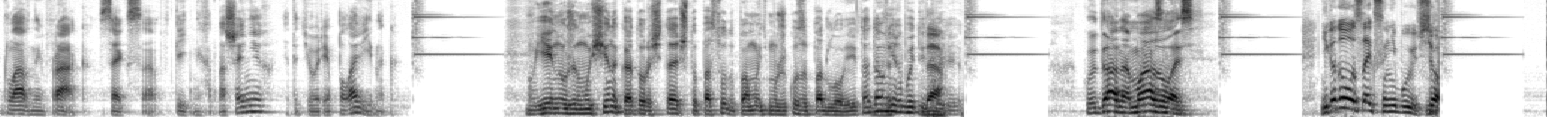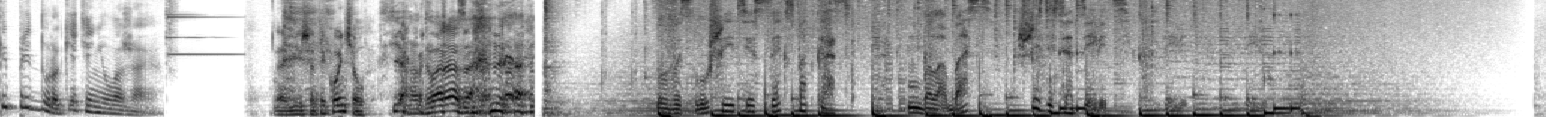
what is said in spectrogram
главный враг секса в длительных отношениях – это теория половинок. Ну, ей нужен мужчина, который считает, что посуду помыть мужику западло. И тогда у них будет Да. идиллия. Куда намазалась? Никакого секса не будет. Все. Ты придурок, я тебя не уважаю. Миша, ты кончил? Два раза. Вы слушаете секс-подкаст «Балабас 69».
